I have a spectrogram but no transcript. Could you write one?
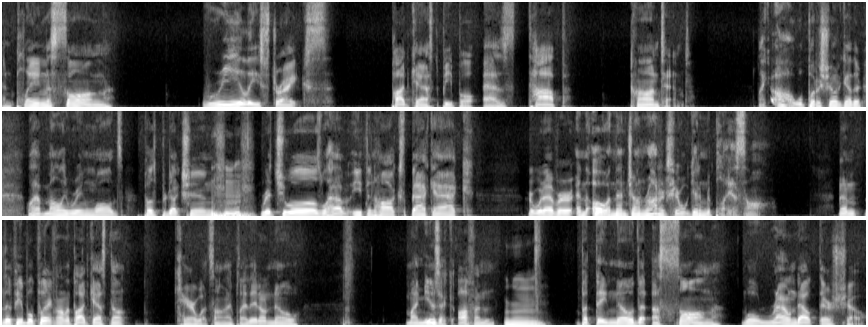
And playing a song really strikes podcast people as top content. Like, oh, we'll put a show together. We'll have Molly Ringwald's post production rituals. We'll have Ethan Hawke's back act or whatever. And oh, and then John Roderick's here. We'll get him to play a song. Now, the people putting on the podcast don't care what song I play. They don't know my music often, Mm. but they know that a song will round out their show.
